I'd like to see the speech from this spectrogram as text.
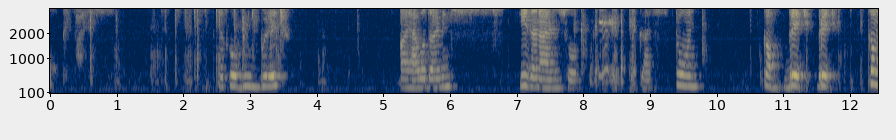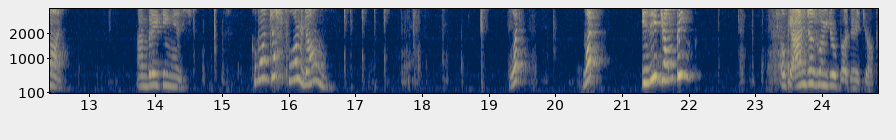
Okay, guys. Let's go boom bridge. I have a diamond. He's an iron sword. Guys, stone. Come, bridge, bridge. Come on. I'm breaking his. Come on, just fall down. What? What? Is he jumping? Okay, I'm just going to bridge job.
